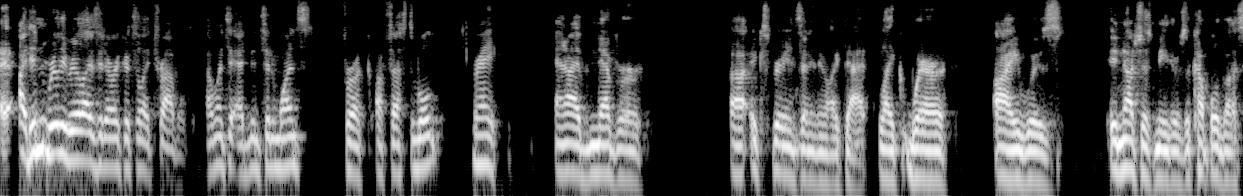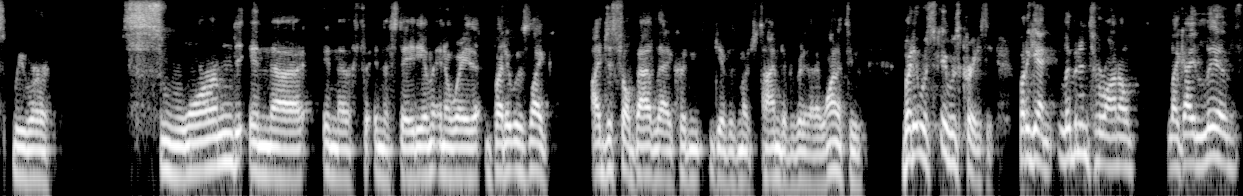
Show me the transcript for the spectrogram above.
I, I didn't really realize it, Erica, until I traveled. I went to Edmonton once for a, a festival Right. and I've never uh, experienced anything like that. Like where I was, and not just me. There was a couple of us. We were swarmed in the in the in the stadium in a way that, but it was like I just felt badly I couldn't give as much time to everybody that I wanted to. But it was it was crazy. But again, living in Toronto, like I live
